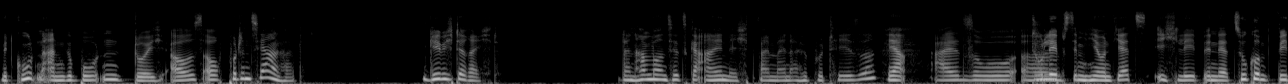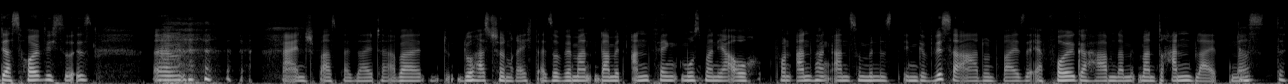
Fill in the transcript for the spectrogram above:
mit guten Angeboten durchaus auch Potenzial hat. Gebe ich dir recht dann haben wir uns jetzt geeinigt bei meiner Hypothese. Ja. Also. Ähm, du lebst im Hier und Jetzt, ich lebe in der Zukunft, wie das häufig so ist. Ähm, Nein, Spaß beiseite, aber du, du, hast schon recht. Also wenn man damit anfängt, muss man ja auch von Anfang an zumindest in gewisser Art und Weise Erfolge haben, damit man dranbleibt. Ne? Das, das,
